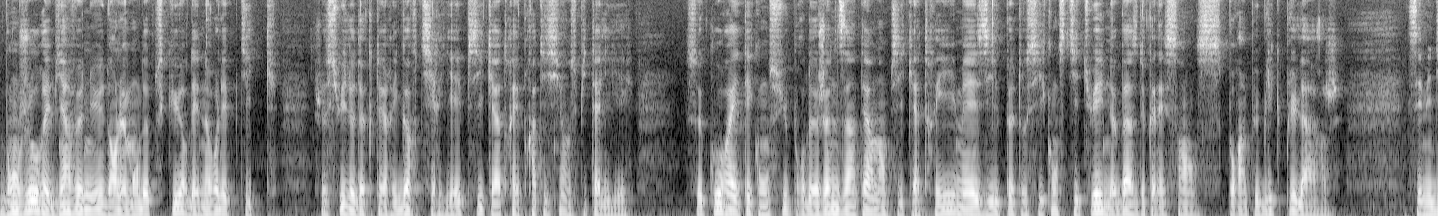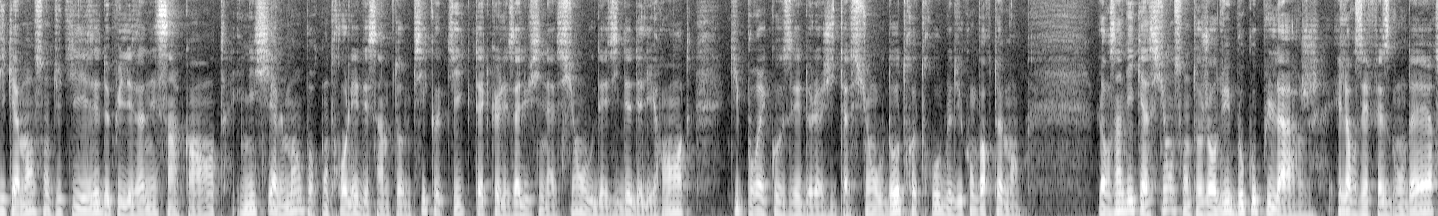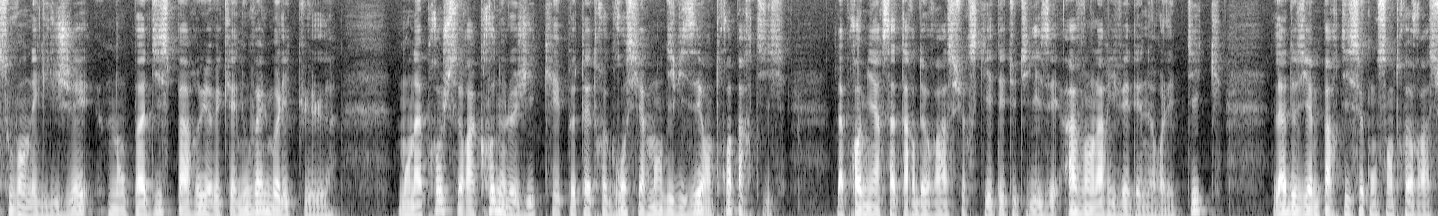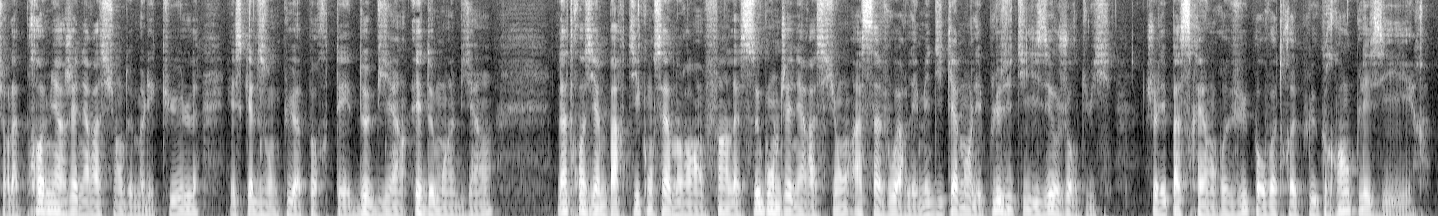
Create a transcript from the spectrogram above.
Bonjour et bienvenue dans le monde obscur des neuroleptiques. Je suis le docteur Igor Thirier, psychiatre et praticien hospitalier. Ce cours a été conçu pour de jeunes internes en psychiatrie, mais il peut aussi constituer une base de connaissances pour un public plus large. Ces médicaments sont utilisés depuis les années 50, initialement pour contrôler des symptômes psychotiques tels que les hallucinations ou des idées délirantes qui pourraient causer de l'agitation ou d'autres troubles du comportement. Leurs indications sont aujourd'hui beaucoup plus larges, et leurs effets secondaires, souvent négligés, n'ont pas disparu avec les nouvelles molécules. Mon approche sera chronologique et peut être grossièrement divisée en trois parties. La première s'attardera sur ce qui était utilisé avant l'arrivée des neuroleptiques, la deuxième partie se concentrera sur la première génération de molécules et ce qu'elles ont pu apporter de bien et de moins bien, la troisième partie concernera enfin la seconde génération, à savoir les médicaments les plus utilisés aujourd'hui. Je les passerai en revue pour votre plus grand plaisir.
